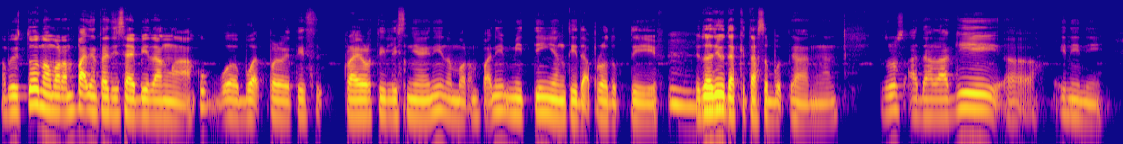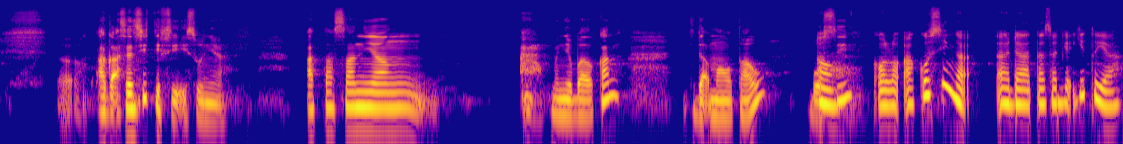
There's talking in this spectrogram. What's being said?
Habis itu nomor empat yang tadi saya bilang lah, aku bu- buat priority priority listnya ini nomor empat ini meeting yang tidak produktif. Hmm. Itu tadi udah kita sebutkan kan. Terus ada lagi eh, ini nih eh, agak sensitif sih isunya. Atasan yang menyebalkan tidak mau tahu bosi. Kalau aku sih nggak ada atasan kayak gitu ya.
